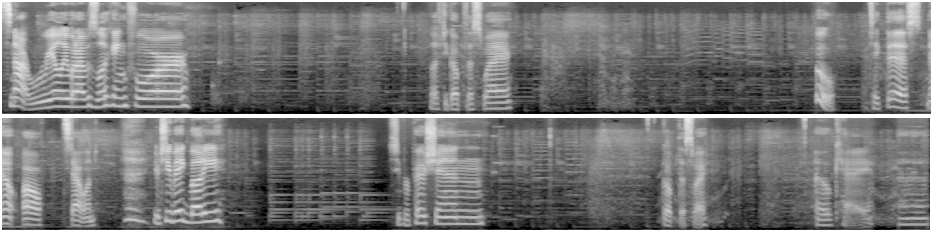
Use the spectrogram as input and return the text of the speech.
It's not really what I was looking for. I'll have to go up this way. Take this. No. Oh, Stoutland. You're too big, buddy. Super potion. Go up this way. Okay. Uh,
